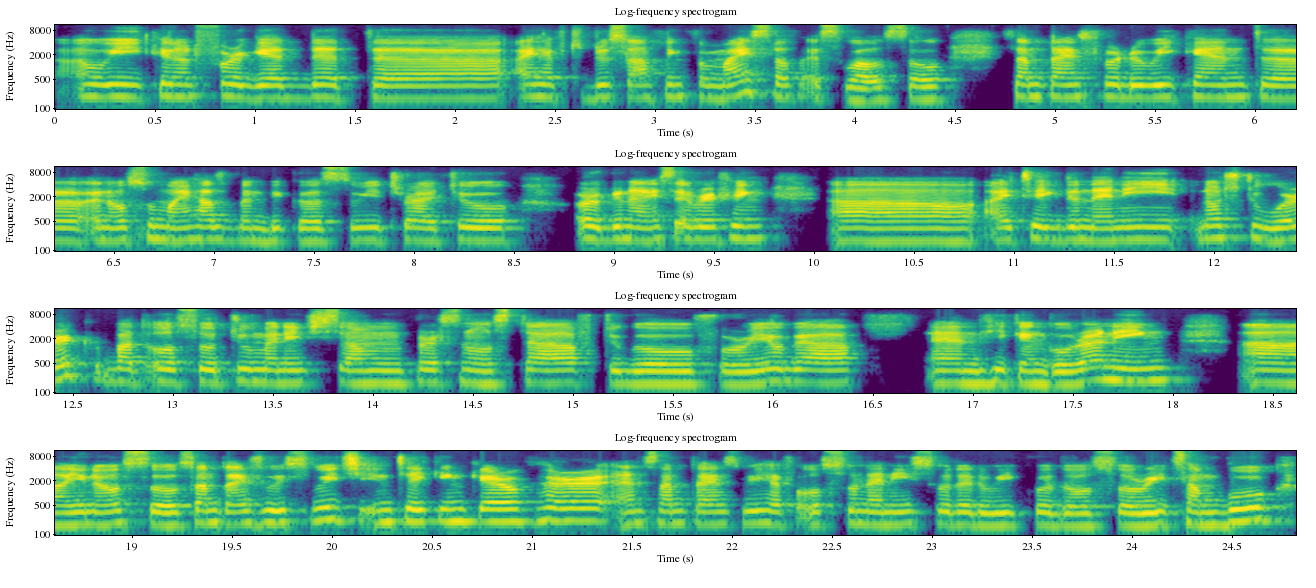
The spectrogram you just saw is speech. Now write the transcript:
uh, we cannot forget that uh, i have to do something for myself as well. So sometimes for the weekend uh, and also my husband because we try to organize everything uh, i take the nanny not to work but also to manage some personal stuff to go for yoga and he can go running uh, you know. So sometimes we switch in taking care of her and sometimes we have also nanny so that we could also read some book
